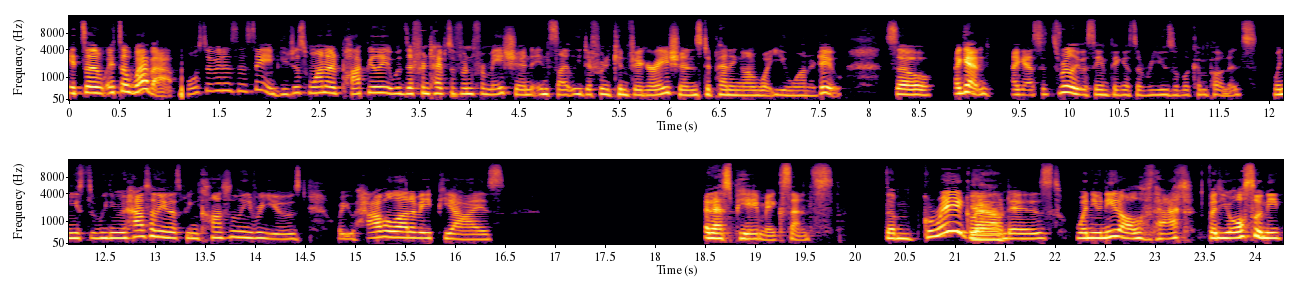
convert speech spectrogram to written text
it's a it's a web app. Most of it is the same. You just want to populate with different types of information in slightly different configurations depending on what you want to do. So again, I guess it's really the same thing as the reusable components. When you when you have something that's being constantly reused, or you have a lot of APIs, an SPA makes sense. The gray ground yeah. is when you need all of that, but you also need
